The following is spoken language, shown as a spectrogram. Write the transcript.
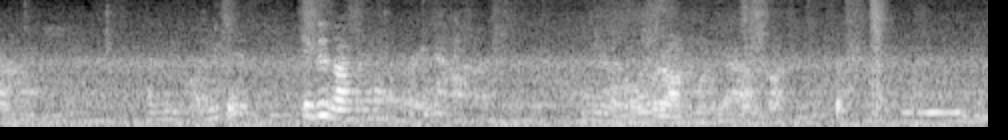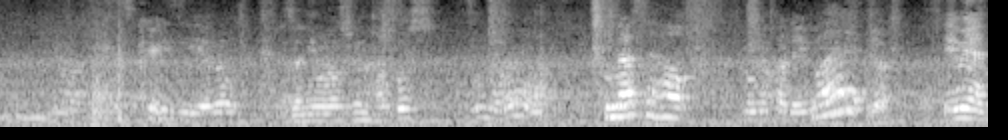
Um, Take this off right now. we'll put it on one of the It's crazy. Is anyone else gonna help us? know. Who has to help? You want to tell Damien? What? Yeah. Damien.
